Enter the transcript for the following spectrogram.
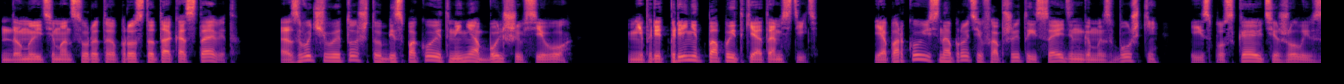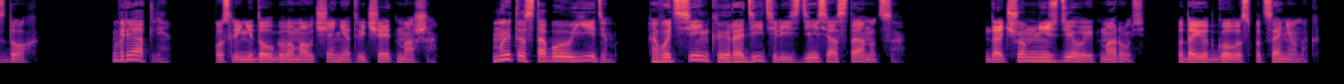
«Думаете, Мансур это просто так оставит?» Озвучиваю то, что беспокоит меня больше всего. Не предпринят попытки отомстить. Я паркуюсь напротив обшитой сайдингом избушки и испускаю тяжелый вздох. «Вряд ли», — после недолгого молчания отвечает Маша. «Мы-то с тобой уедем, а вот Сенька и родители здесь останутся». «Да чем мне сделает Марусь?» — подает голос пацаненок.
